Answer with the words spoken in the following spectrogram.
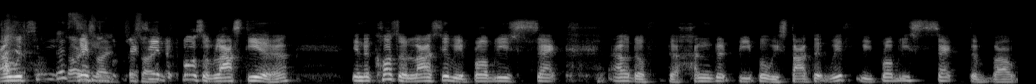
I would say, Let's let's. Sorry, let's sorry. say the course of last year, in the course of last year, we probably sacked out of the 100 people we started with, we probably sacked about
